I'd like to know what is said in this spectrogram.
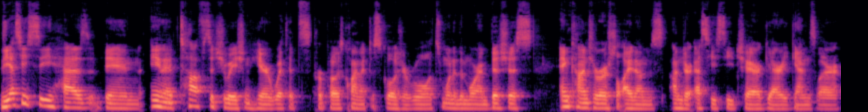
The SEC has been in a tough situation here with its proposed climate disclosure rule. It's one of the more ambitious and controversial items under SEC Chair Gary Gensler.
